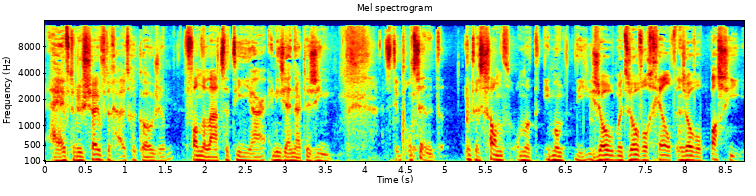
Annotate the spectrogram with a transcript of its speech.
hij heeft er nu 70 uitgekozen van de laatste 10 jaar. En die zijn daar te zien. Het is natuurlijk ontzettend interessant, omdat iemand die zo met zoveel geld en zoveel passie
